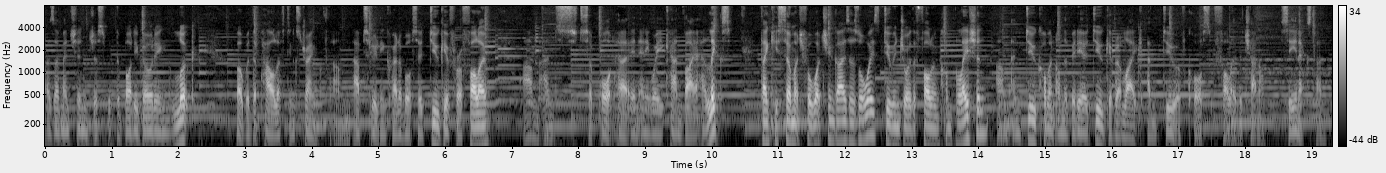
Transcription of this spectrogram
as I mentioned, just with the bodybuilding look, but with the powerlifting strength. Um, absolutely incredible. So do give her a follow um, and support her in any way you can via her links. Thank you so much for watching guys as always. Do enjoy the following compilation um, and do comment on the video, do give it a like and do of course follow the channel. See you next time.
